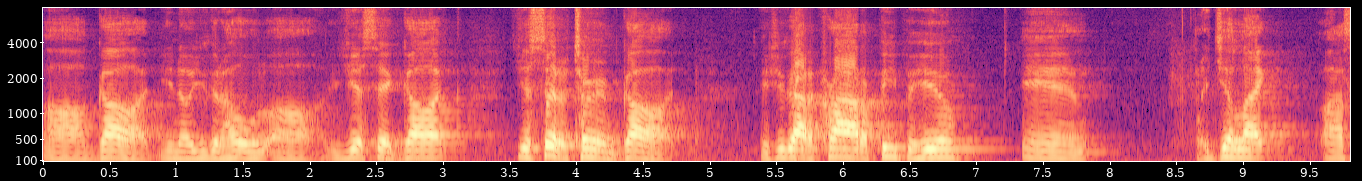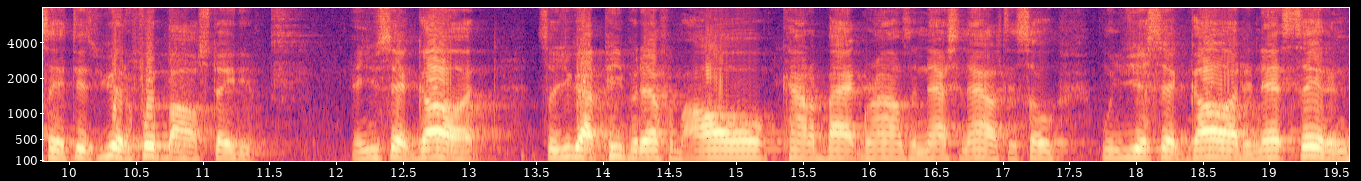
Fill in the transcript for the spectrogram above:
uh, God. You know, you could hold, uh, you just said God, just said a term God. If you got a crowd of people here, and it's just like I said this, you're at a football stadium, and you said God, so you got people there from all kind of backgrounds and nationalities. So when you just said God in that setting,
